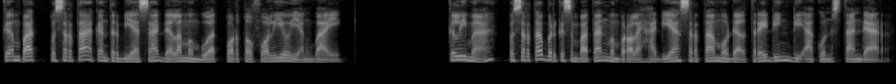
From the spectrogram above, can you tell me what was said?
Keempat, peserta akan terbiasa dalam membuat portofolio yang baik. Kelima, peserta berkesempatan memperoleh hadiah serta modal trading di akun standar.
